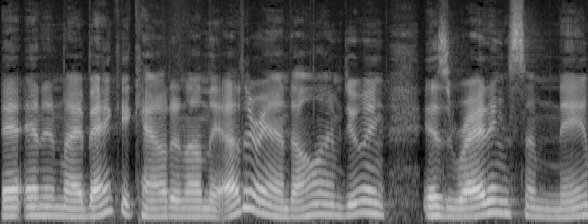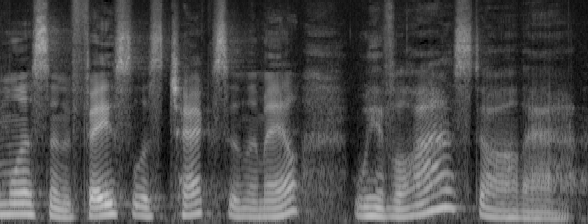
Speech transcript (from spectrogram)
and in my bank account. And on the other end, all I'm doing is writing some nameless and faceless checks in the mail. We've lost all that.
